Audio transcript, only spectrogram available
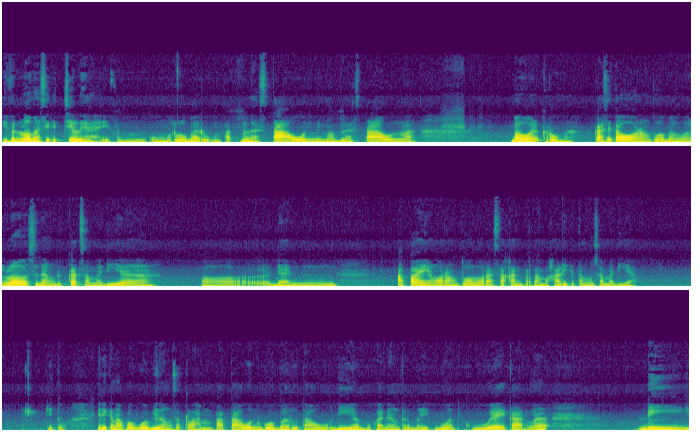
Even lo masih kecil ya even umur lo baru 14 tahun 15 tahun lah. Bawa ke rumah. Kasih tahu orang tua bahwa lo sedang dekat sama dia uh, dan apa yang orang tua lo rasakan pertama kali ketemu sama dia. Gitu. Jadi kenapa gue bilang setelah empat tahun gue baru tahu dia bukan yang terbaik buat gue? Karena di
